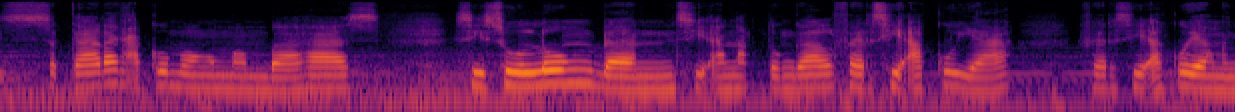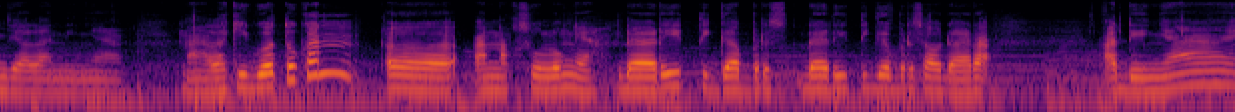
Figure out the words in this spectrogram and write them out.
sekarang aku mau membahas si sulung dan si anak tunggal versi aku ya, versi aku yang menjalaninya. Nah, laki gue tuh kan uh, anak sulung ya dari tiga bers dari tiga bersaudara. Adiknya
